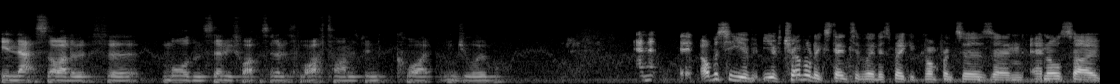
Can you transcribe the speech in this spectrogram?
in that side of it for more than 75% of its lifetime has been quite enjoyable. And obviously, you've, you've travelled extensively to speak at conferences and, and also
